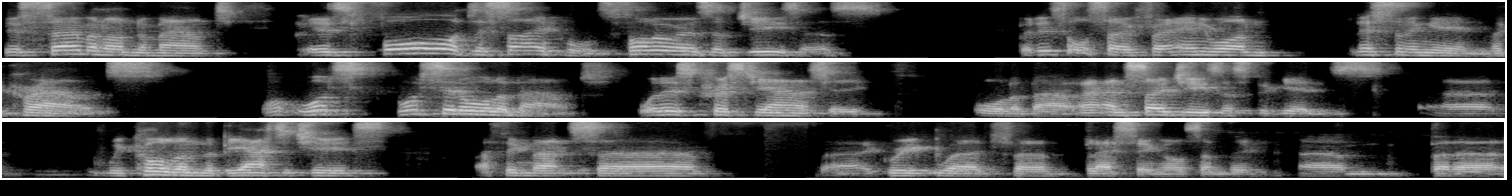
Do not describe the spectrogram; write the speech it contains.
this Sermon on the Mount, is for disciples, followers of Jesus, but it's also for anyone listening in, the crowds, What's, what's it all about? What is Christianity all about? And so Jesus begins. Uh, we call them the Beatitudes. I think that's uh, a Greek word for blessing or something, um, but uh,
